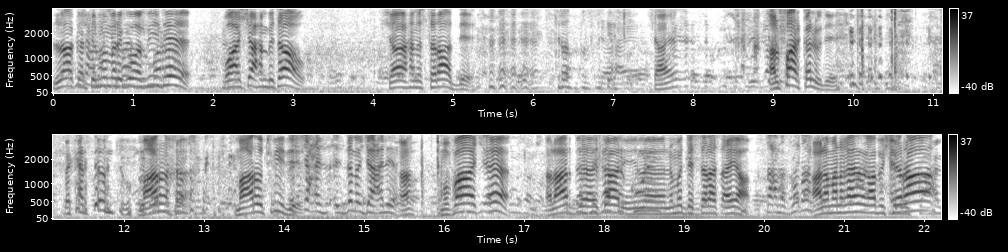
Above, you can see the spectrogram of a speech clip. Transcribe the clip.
لا كرت الميموري جوا فيه ده والشاحن بتاعه. شاحن استيراد ده استيراد تصدير. شايف؟ الفار كله ده بكرتونته معروض معروض فيه ده الشحن الزمن جاء عليه. آه مفاج إيه العرض ساري ل- لمدة ثلاث أيام. الساعة مظبوطة؟ على من غير بالشراء.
